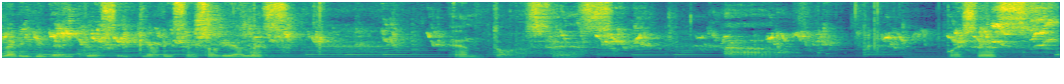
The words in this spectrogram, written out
clarividentes y clarisensoriales. Entonces, ah, pues es,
